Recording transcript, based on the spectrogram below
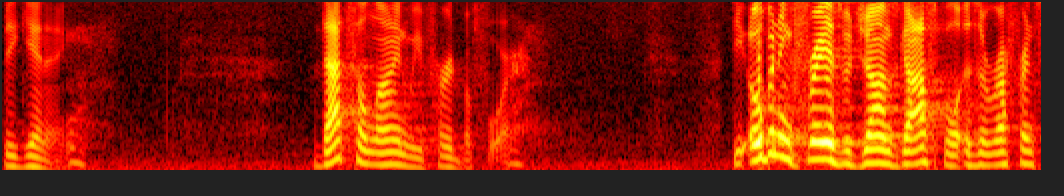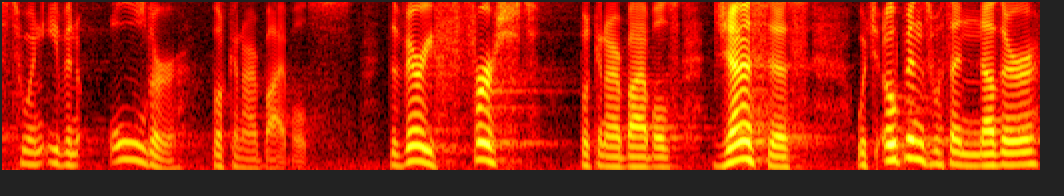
beginning. That's a line we've heard before. The opening phrase of John's gospel is a reference to an even older book in our Bibles, the very first book in our Bibles, Genesis, which opens with another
